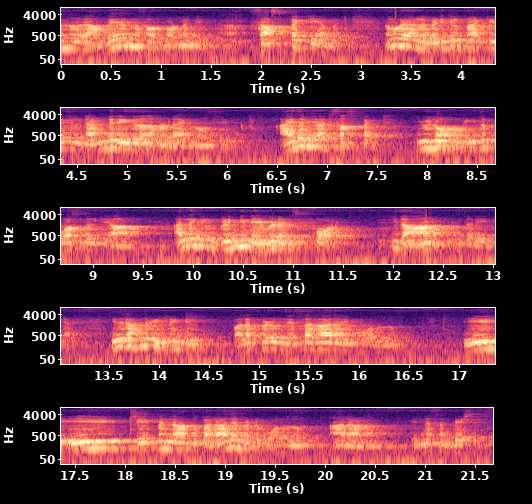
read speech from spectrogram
എന്നൊരു അവയർനെസ് അവർക്ക് ഉണ്ടെങ്കിൽ സസ്പെക്ട് ചെയ്യാൻ പറ്റും. നമുക്കറിയാമല്ലോ മെഡിക്കൽ പ്രാക്ടീസിൽ രണ്ട് രീതിയിലാണ് നമ്മൾ ഡയഗ്നോസ് ചെയ്യുന്നത്. Either you are suspect you know ഇത് പോസിബിലിറ്റി ആണോ? അല്ലെങ്കിൽ ബ്രിങ് ഇൻ എവിഡൻസ് ഫോർ ഇതാണ് തെളിയിക്കാൻ. ഇത് രണ്ടും ഇല്ലെങ്കിൽ പലപ്പോഴും നിസ്സഹാരായി പോകുന്നതും ഈ ഈ ട്രീറ്റ്മെന്റിനകത്ത് പരാജയപ്പെട്ടു പോകുന്നതും ആരാണ്? ഇന്നസെന്റ് പേഷ്യൻസ്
